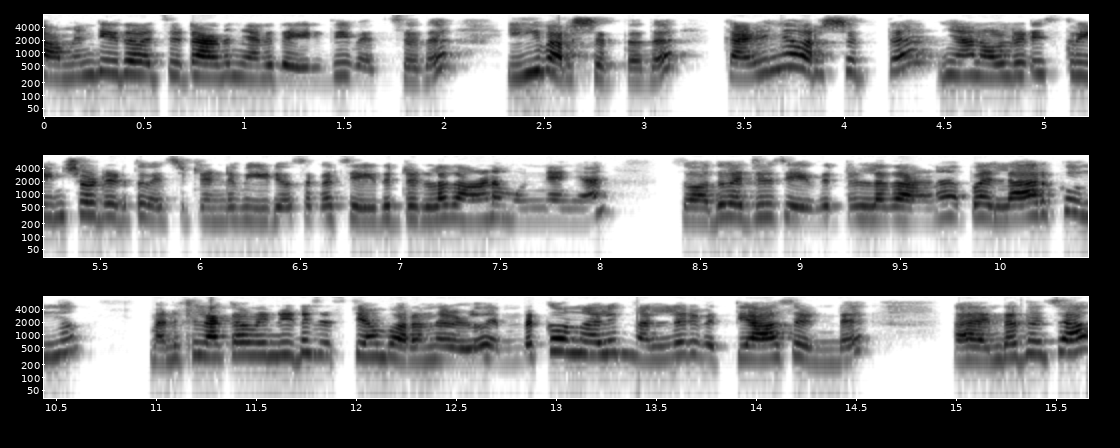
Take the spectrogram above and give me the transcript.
കമന്റ് ചെയ്ത് വെച്ചിട്ടാണ് ഞാൻ ഇത് എഴുതി വെച്ചത് ഈ വർഷത്തത്. കഴിഞ്ഞ വർഷത്തെ ഞാൻ ഓൾറെഡി സ്ക്രീൻഷോട്ട് എടുത്ത് വെച്ചിട്ടുണ്ട് വീഡിയോസ് ഒക്കെ ചെയ്തിട്ടുള്ളതാണ് മുന്നേ ഞാൻ. സോ അത് വെച്ചിട്ട് ചെയ്തിട്ടുള്ളതാണ്. അപ്പൊ എല്ലാവർക്കും ഒന്ന് മനസ്സിലാക്കാൻ വേണ്ടിയിട്ട് ജസ്റ്റ് ഞാൻ പറഞ്ഞേ ഉള്ളൂ. എന്തൊക്കെ വന്നാലും നല്ലൊരു വ്യത്യാസം ഉണ്ട് എന്താന്ന് വെച്ചാൽ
